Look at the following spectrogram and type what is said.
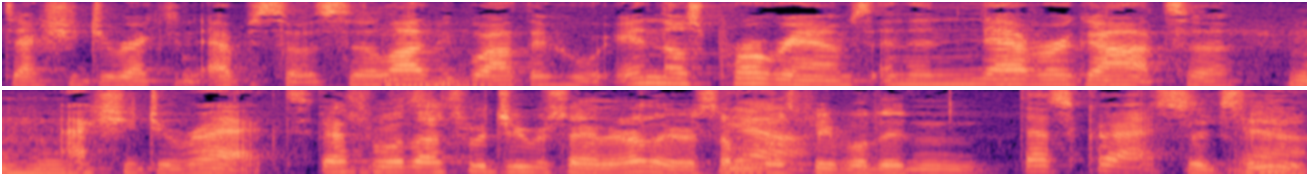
to actually direct an episode. So a lot of mm-hmm. people out there who are in those programs and then never got to actually direct. That's what that's what you were saying earlier. Some of those people didn't That's correct. succeed. Yeah.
